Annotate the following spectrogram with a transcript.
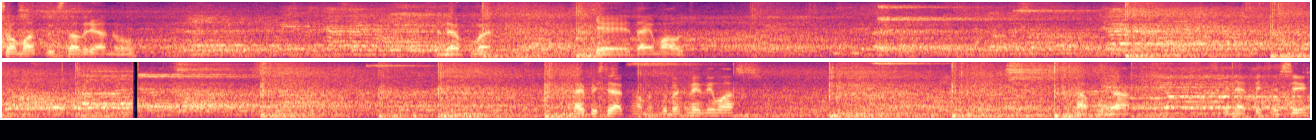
σώμα του Σταυριανού. Δεν έχουμε και time out. Επιστρέψαμε στο παιχνίδι μας. Τα πουνά στην επίθεση.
